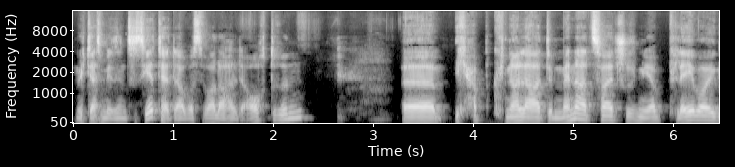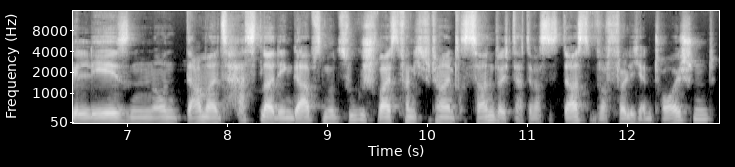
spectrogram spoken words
Nicht, dass mir das interessiert hätte, aber es war da halt auch drin. Äh, ich habe knallharte Männerzeitschriften, ich habe Playboy gelesen und damals Hustler, den gab es nur zugeschweißt, fand ich total interessant, weil ich dachte, was ist das? War völlig enttäuschend.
